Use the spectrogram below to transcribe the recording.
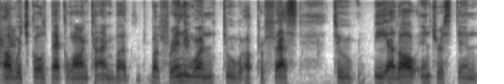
uh, which goes back a long time. But but for anyone to uh, profess to be at all interest in,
